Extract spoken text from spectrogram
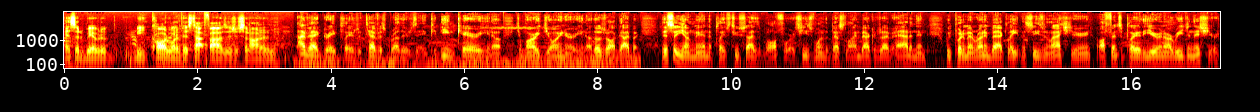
and so to be able to be called one of his top fives is just an honor to me. I've had great players, the Tevis brothers and Kadeem Carey, you know, Tamari Joyner, you know, those are all guys. But this is a young man that plays two sides of the ball for us. He's one of the best linebackers I've had, and then we put him at running back late in the season last year, and offensive player of the year in our region this year.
